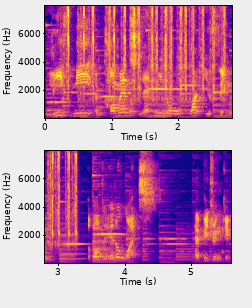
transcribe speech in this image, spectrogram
leave me a comment. Let me know what you think about Edelweiss. Happy drinking!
